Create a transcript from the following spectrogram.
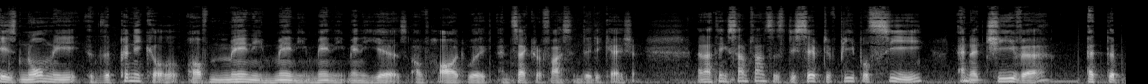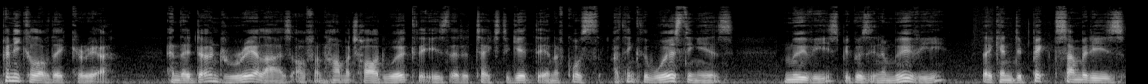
is normally the pinnacle of many, many, many, many years of hard work and sacrifice and dedication. And I think sometimes it's deceptive. People see an achiever at the pinnacle of their career and they don't realize often how much hard work there is that it takes to get there. And of course, I think the worst thing is movies, because in a movie, they can depict somebody's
